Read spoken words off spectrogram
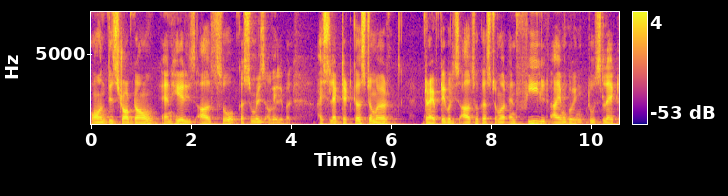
on this drop down and here is also customer is available I select that customer derived table is also customer and field I am going to select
